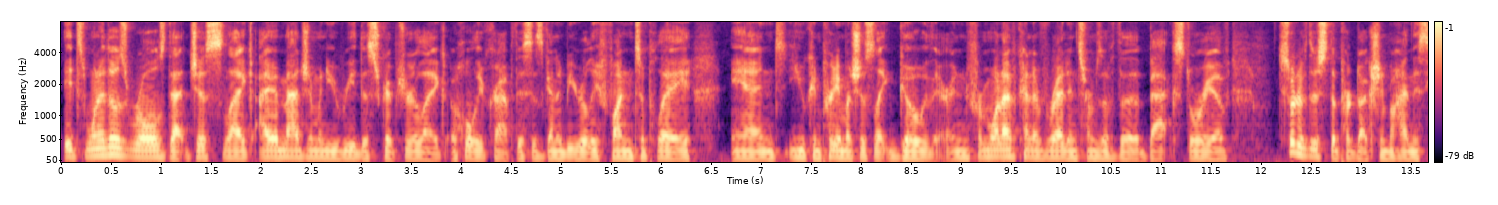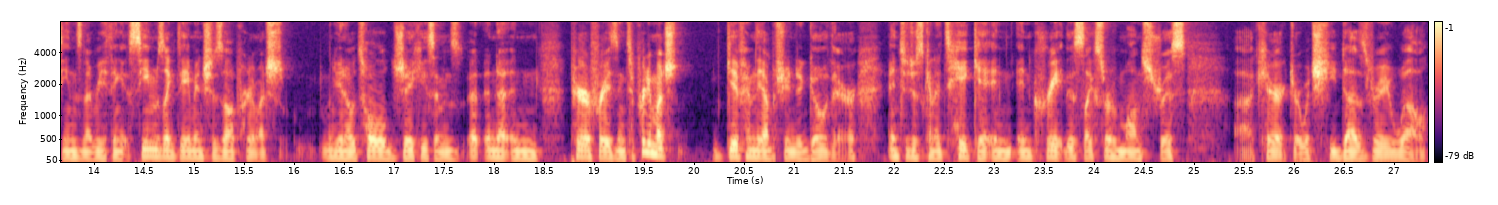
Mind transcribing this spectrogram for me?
it's one of those roles that just like I imagine when you read the script, you're like, oh, holy crap, this is going to be really fun to play, and you can pretty much just like go there. And from what I've kind of read in terms of the backstory of sort of just the production behind the scenes and everything, it seems like Damien Chazelle pretty much, you know, told J.K. Simmons, uh, in, in paraphrasing, to pretty much give him the opportunity to go there and to just kind of take it and, and create this like sort of monstrous uh, character, which he does very well.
